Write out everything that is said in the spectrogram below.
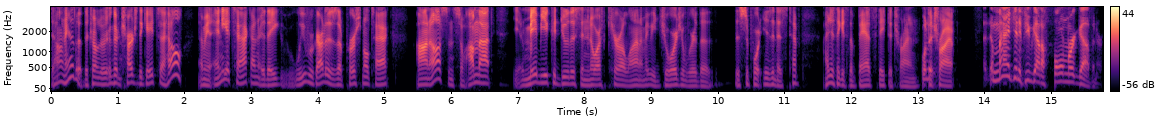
down here the, the Trump they're going to charge the gates of hell. I mean, any attack on they we regard it as a personal attack on us, and so I'm not. You know, maybe you could do this in North Carolina, maybe Georgia, where the the support isn't as tough. I just think it's the bad state to try and Well, to try it. Imagine if you've got a former governor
